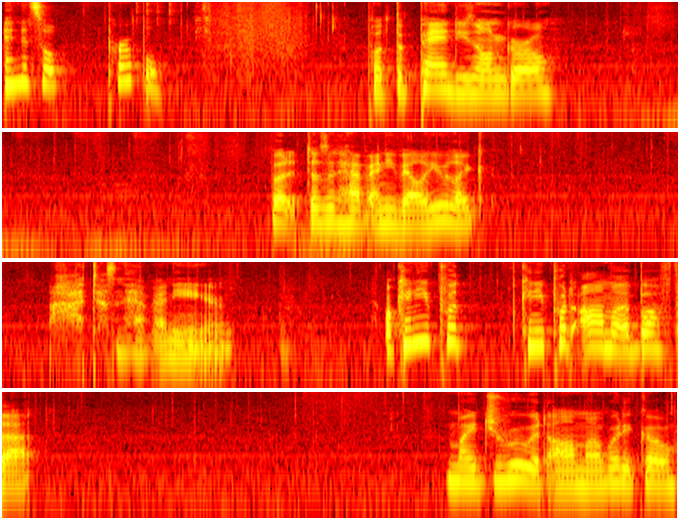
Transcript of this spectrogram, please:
And it's all purple. Put the panties on, girl. But does it have any value? Like, ah, it doesn't have any. Oh, can you put can you put armor above that? My druid armor, where'd it go?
